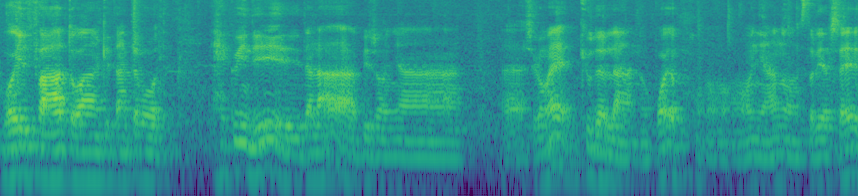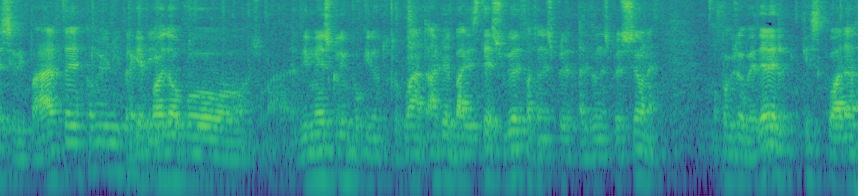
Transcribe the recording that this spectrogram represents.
Vuoi il fatto anche tante volte. E quindi da là bisogna, eh, secondo me, chiudere l'anno, poi ogni anno una storia a sé, si riparte, perché poi dopo insomma, rimescoli un pochino tutto quanto, anche il Bari stesso, lui ha fatto un'espressione, ma poi bisogna vedere che squadra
